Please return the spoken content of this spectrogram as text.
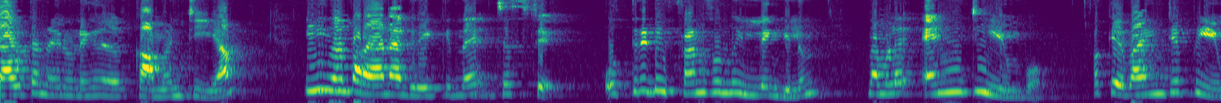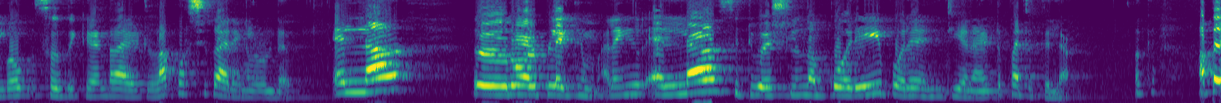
ഡൗട്ട് എന്തെങ്കിലും ഉണ്ടെങ്കിൽ നിങ്ങൾക്ക് കമന്റ് ചെയ്യാം. ഇനി ഞാൻ പറയാൻ ആഗ്രഹിക്കുന്ന ജസ്റ്റ് ഒത്തിരി ഡിഫറൻസ് ഒന്നും ഇല്ലെങ്കിലും നമ്മൾ എൻഡ് ചെയ്യുമ്പോൾ ഓക്കെ വൈൻഡ് അപ്പ് ചെയ്യുമ്പോൾ ശ്രദ്ധിക്കേണ്ടതായിട്ടുള്ള കുറച്ച് കാര്യങ്ങളുണ്ട്. എല്ലാ റോൾ പ്ലേക്കും അല്ലെങ്കിൽ എല്ലാ സിറ്റുവേഷനിലും നമുക്ക് ഒരേപോലെ എൻഡ് ചെയ്യാനായിട്ട് പറ്റത്തില്ല. ഓക്കെ അപ്പോൾ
